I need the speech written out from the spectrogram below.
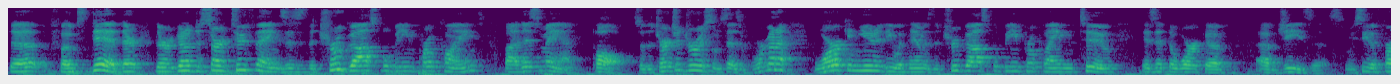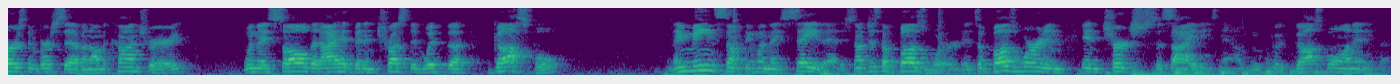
the folks did. They're, they're going to discern two things. Is the true gospel being proclaimed by this man, Paul. So the church of Jerusalem says if we're going to work in unity with him, is the true gospel being proclaimed? And two, is it the work of, of Jesus? We see the first in verse 7. On the contrary, when they saw that I had been entrusted with the gospel, they mean something when they say that. It's not just a buzzword. It's a buzzword in, in church societies now. You can put gospel on anything.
